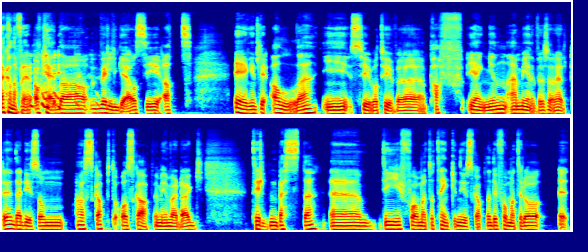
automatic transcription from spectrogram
Jeg kan ha flere. Ok, da velger jeg å si at egentlig alle i 27 Paff-gjengen er mine frisørhelter. Det er de som har skapt og skaper min hverdag til den beste. Eh, de får meg til å tenke nyskapende. De får meg til å eh,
